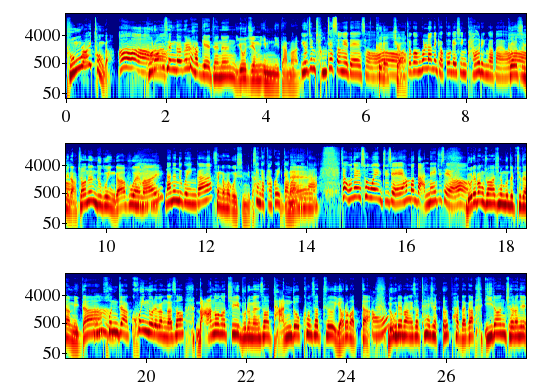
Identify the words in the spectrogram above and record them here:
북라이터인가? 아. 그런 생각을 하게 되는 요즘입니다만. 요즘 정체성에 대해서 그렇죠. 조금 혼란을 겪고 계신 가을인가 봐요. 그렇습니다. 저는 누구인가? Who am I? 나는 누구인가 생각하고 있습니다. 생각하고 있다고 네. 합니다. 자, 오늘 소모임 주제 한 번 더 안내해 주세요. 노래방 좋아하시는 분들 초대합니다. 음. 혼자 코인 노래방 가서 만 원어치 부르면서 단독 콘서트 열어봤다. 오. 노래방에서 tension up 하다가 이런저런 일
